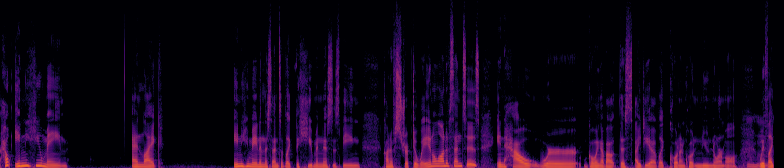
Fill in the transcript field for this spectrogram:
how inhumane and like inhumane in the sense of like the humanness is being kind of stripped away in a lot of senses in how we're going about this idea of like quote unquote new normal with like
